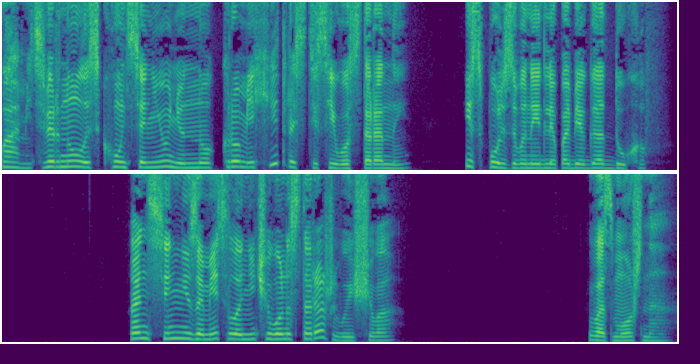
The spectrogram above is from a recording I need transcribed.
Память вернулась к Хун Сянь но кроме хитрости с его стороны, использованной для побега от духов, Ансин не заметила ничего настораживающего. Возможно,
